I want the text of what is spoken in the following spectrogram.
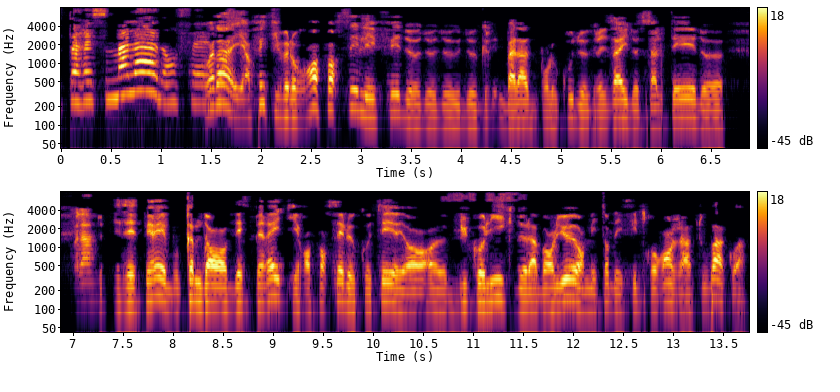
te paraissent malades, en fait. Voilà, et en fait, ils veulent renforcer l'effet de, de, de, de, là, pour le coup, de grisaille, de saleté, de, Voilà. de désespéré. Comme dans Desperate, ils renforçaient le côté euh, euh, bucolique de la banlieue en mettant des filtres orange à tout va, quoi.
